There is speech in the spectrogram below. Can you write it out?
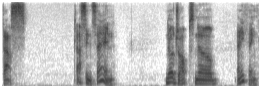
That's that's insane. No drops, no anything.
